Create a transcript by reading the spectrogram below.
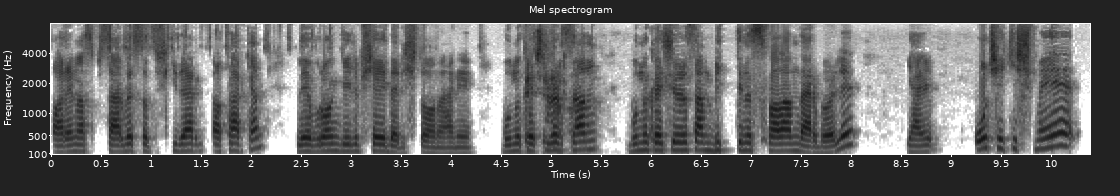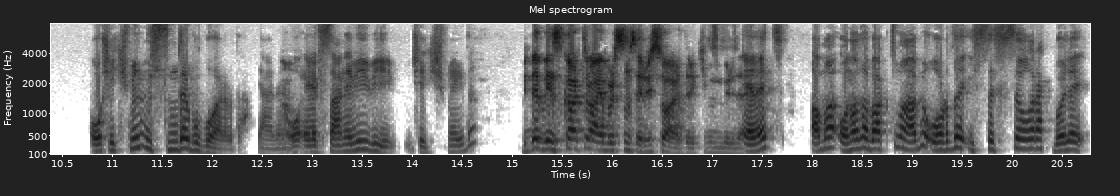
Arenas bir serbest atış gider atarken LeBron gelip şey der işte ona hani bunu kaçırırsan bunu kaçırırsan bittiniz falan der böyle. Yani o çekişmeye o çekişmenin üstünde bu bu arada. Yani Hı. o efsanevi bir çekişmeydi. Bir de Vince Carter Iverson serisi vardır 2001'de. Evet. Ama ona da baktım abi. Orada istatistiksel olarak böyle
